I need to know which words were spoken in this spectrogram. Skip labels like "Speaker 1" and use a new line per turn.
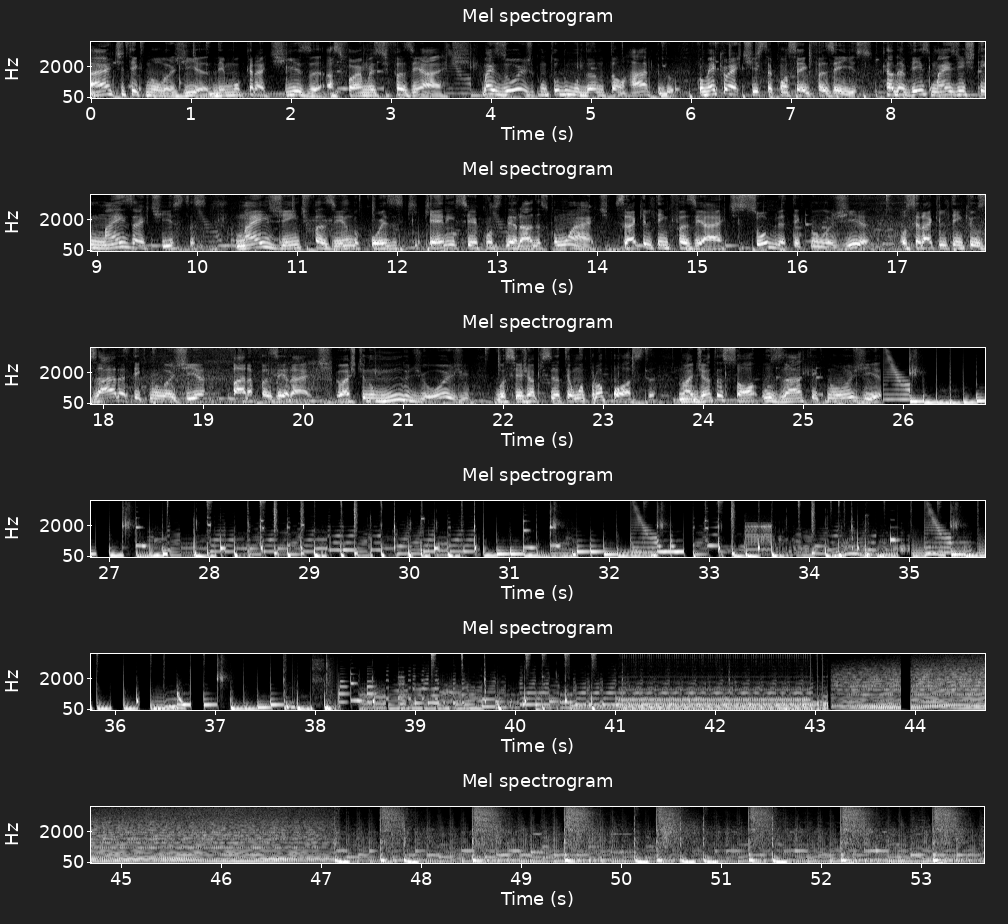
A arte e tecnologia democratiza as formas de fazer arte. Mas hoje, com tudo mudando tão rápido, como é que o artista consegue fazer isso? Cada vez mais a gente tem mais artistas, mais gente fazendo coisas que querem ser consideradas como arte. Será que ele tem que fazer arte sobre a tecnologia ou será que ele tem que usar a tecnologia para fazer arte? Eu acho que no mundo de hoje, você já precisa ter uma proposta. Não adianta só usar a tecnologia.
